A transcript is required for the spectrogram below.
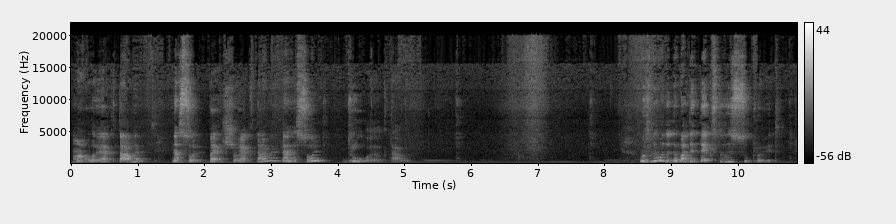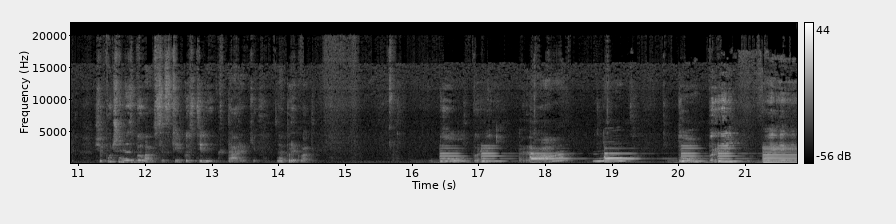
малої октави, на соль першої октави та на соль другої октави. Можливо додавати текстовий супровід, щоб учень не збивався з кількості ліктариків. Наприклад, добрий ранок, добрий вечір.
